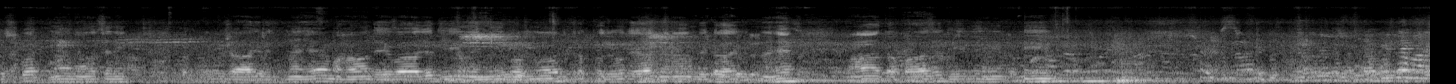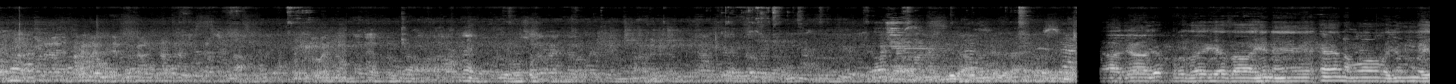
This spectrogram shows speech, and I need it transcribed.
विश्वत्मनाशनि पुरुषाय विद्महे महादेवाय धीमहि भर्णो पुत्रप्रचोदयात् जनाम्बिकाय महातपाय धीमहि Thank. प्रसह्यसाहिने नमो वयं वै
